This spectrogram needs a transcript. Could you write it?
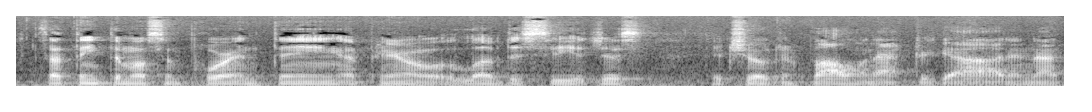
Because I think the most important thing a parent would love to see is just their children following after God, and not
